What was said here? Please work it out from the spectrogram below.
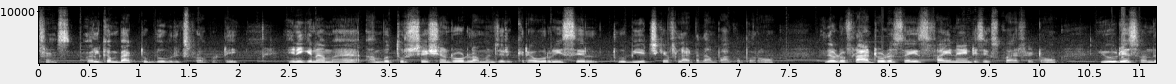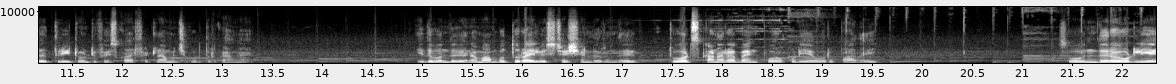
friends welcome back to blue bricks property இன்றைக்கி நம்ம அம்பத்தூர் ஸ்டேஷன் ரோட்டில் அமைஞ்சிருக்கிற ஒரு ரீசேல் டூ பிஹெச்கே ஃப்ளாட்டை தான் பார்க்க போகிறோம் இதோட ஃப்ளாட்டோட size five ninety six square ஃபீட்டும் யூடிஎஸ் வந்து த்ரீ டுவெண்ட்டி ஃபைவ் ஸ்கொயர் ஃபீட்டில் அமைச்சு கொடுத்துருக்காங்க. இது வந்து நம்ம அம்பத்தூர் ரயில்வே ஸ்டேஷன்லேருந்து டுவர்ட்ஸ் கனரா பேங்க் போகக்கூடிய ஒரு பாதை. ஸோ இந்த ரோட்லேயே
